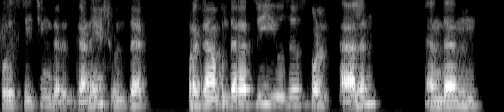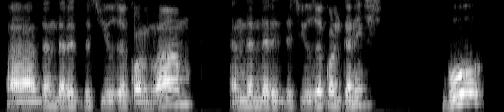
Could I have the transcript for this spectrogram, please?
who is teaching, there is Ganesh who is there. For example, there are three users called Alan, and then uh, then there is this user called Ram, and then there is this user called Ganesh. Both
